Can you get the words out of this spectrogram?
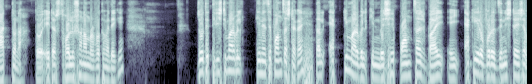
লাগতো না? তো এটার সলিউশন আমরা প্রথমে দেখি। যদি তিরিশটি মার্বেল কিনেছে পঞ্চাশ টাকায়, তাহলে একটি মার্বেল কিনবে সে পঞ্চাশ বাই এই একের ওপরের জিনিসটা এসে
